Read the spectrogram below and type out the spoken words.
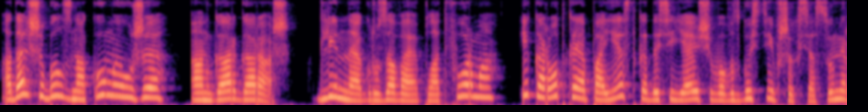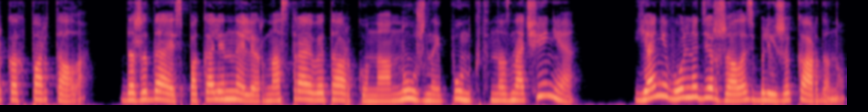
А дальше был знакомый уже ангар-гараж, длинная грузовая платформа и короткая поездка до сияющего в сгустившихся сумерках портала. Дожидаясь, пока Линнеллер настраивает арку на нужный пункт назначения, я невольно держалась ближе к Ардану.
